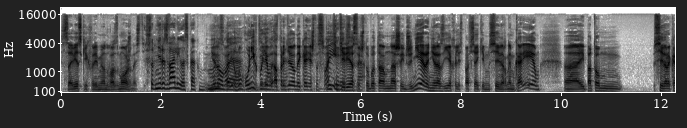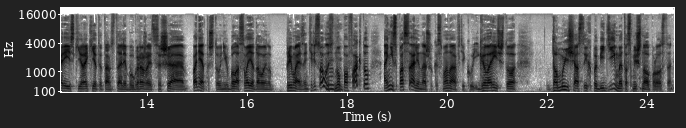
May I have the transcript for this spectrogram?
советских времен возможностей. Чтобы не развалилось, как не многое. Ну, у них были определенные, конечно, свои интересы, интересы да. чтобы там наши инженеры не разъехались по всяким северным Кореям, э, и потом северокорейские ракеты там стали бы угрожать США. Понятно, что у них была своя довольно прямая заинтересованность, угу. но по факту они спасали нашу космонавтику. И говорить, что да мы сейчас их победим, это смешно просто.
